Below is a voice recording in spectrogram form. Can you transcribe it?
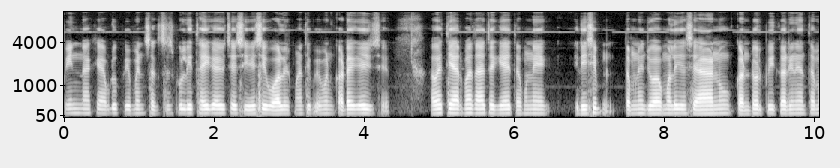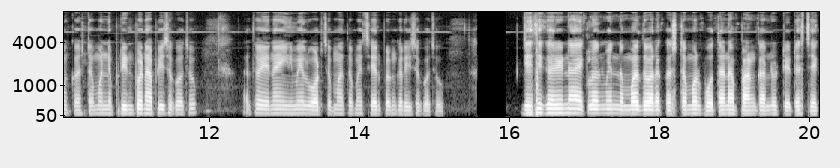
પિન નાખી આપણું પેમેન્ટ સક્સેસફુલી થઈ ગયું છે. સીએસસી વોલેટમાંથી પેમેન્ટ કટાઈ ગયું છે. હવે ત્યારબાદ આ જગ્યાએ તમને રિસીપ્ટ તમને જોવા મળી જશે. આનું કંટ્રોલ પી કરીને તમે કસ્ટમરને પ્રિન્ટ પણ આપી શકો છો. અથવા એના ઈમેલ વોટ્સઅપમાં તમે શેર પણ કરી શકો છો. જેથી કરીને આ એક્નોલેજમેન્ટ નંબર દ્વારા કસ્ટમર પોતાના પાન કાર્ડનું સ્ટેટસ ચેક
